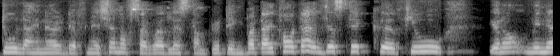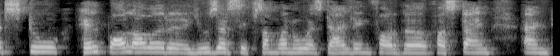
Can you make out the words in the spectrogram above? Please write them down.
two-liner definition of serverless computing, but I thought I'll just take a few you know minutes to help all our uh, users. If someone who has dialed in for the first time and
